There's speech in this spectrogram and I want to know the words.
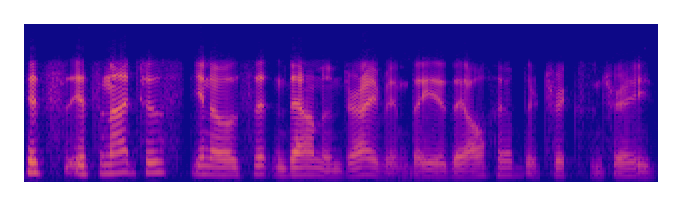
it's it's not just you know sitting down and driving. They they all have their tricks and trades.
